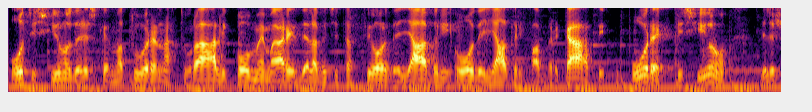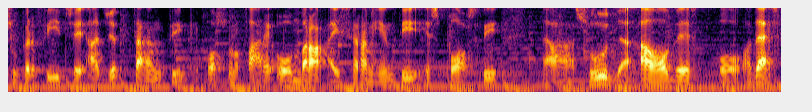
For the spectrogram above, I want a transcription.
o ci siano delle schermature naturali come magari della vegetazione, degli alberi o degli altri fabbricati oppure che ci siano delle superfici aggettanti che possono fare ombra ai serramenti esposti a sud, a ovest o ad est.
